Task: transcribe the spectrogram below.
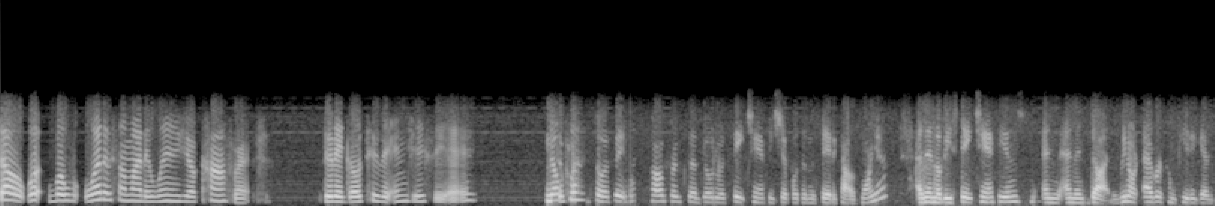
So, what? But what if somebody wins your conference? Do they go to the NJCAA? No. to play? So if they conference, they'll go to a state championship within the state of California, and then Uh-huh. they'll be state champions, and and then done. We don't ever compete against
